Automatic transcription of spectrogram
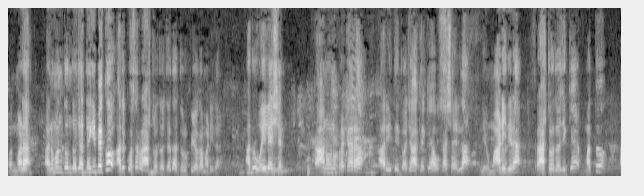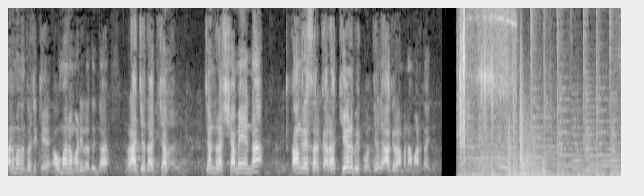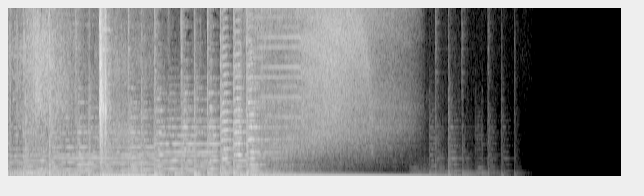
ಒಂದು ಮೊಳ ಹನುಮಂತನ ಧ್ವಜ ತೆಗಿಬೇಕು, ಅದಕ್ಕೋಸ್ಕರ ರಾಷ್ಟ್ರಧ್ವಜದ ದುರುಪಯೋಗ ಮಾಡಿದ್ದಾರೆ. ಅದು ವೈಲೇಷನ್ ಕಾನೂನು ಪ್ರಕಾರ ಆ ರೀತಿ ಧ್ವಜ ಹಾಕೋಕ್ಕೆ ಅವಕಾಶ ಇಲ್ಲ. ನೀವು ಮಾಡಿದ್ದೀರಾ ರಾಷ್ಟ್ರಧ್ವಜಕ್ಕೆ ಮತ್ತು ಹನುಮನ ಧ್ವಜಕ್ಕೆ ಅವಮಾನ ಮಾಡಿರೋದ್ರಿಂದ ರಾಜ್ಯದ ಜನರ ಕ್ಷಮೆಯನ್ನು ಕಾಂಗ್ರೆಸ್ ಸರ್ಕಾರ ಕೇಳಬೇಕು ಅಂತೇಳಿ ಆಗ್ರಹವನ್ನ ಮಾಡ್ತಾ ಇದ್ದೀವಿ.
